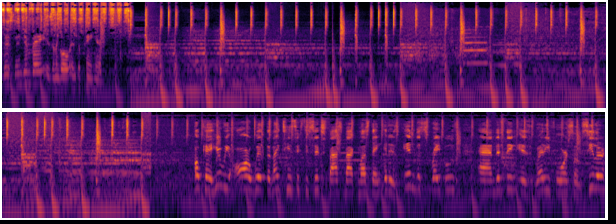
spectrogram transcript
this engine bay is gonna go into paint here. Okay, here we are with the 1966 Fastback Mustang. It is in the spray booth and this thing is ready for some sealer.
